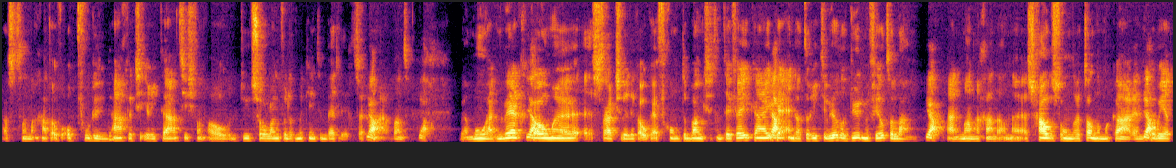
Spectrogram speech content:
als het dan gaat over opvoeden, die dagelijkse irritaties van, oh, het duurt zo lang voordat mijn kind in bed ligt, zeg ja. maar. Want ja. ik ben moe uit mijn werk gekomen, ja. uh, straks wil ik ook even gewoon op de bank zitten en tv kijken, en dat ritueel, dat duurt me veel te lang. Ja. Nou, de mannen gaan dan schouders onder, tanden elkaar en proberen,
